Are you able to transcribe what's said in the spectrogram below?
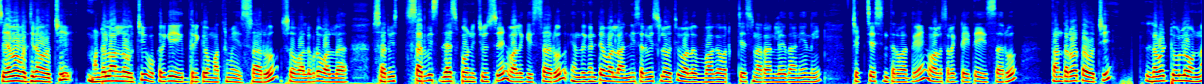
సేవా వజ్ర వచ్చి మండలాల్లో వచ్చి ఒకరికి ఇద్దరికి మాత్రమే ఇస్తారు. సో వాళ్ళు కూడా వాళ్ళ సర్వీస్ సర్వీస్ డాష్బోర్డ్ని చూస్తే వాళ్ళకి ఇస్తారు. ఎందుకంటే వాళ్ళు అన్ని సర్వీస్లో వచ్చి వాళ్ళు బాగా వర్క్ చేసినారా లేదా అని చెక్ చేసిన తర్వాతే వాళ్ళు సెలెక్ట్ అయితే ఇస్తారు. దాని తర్వాత వచ్చి లెవెల్ టూలో ఉన్న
